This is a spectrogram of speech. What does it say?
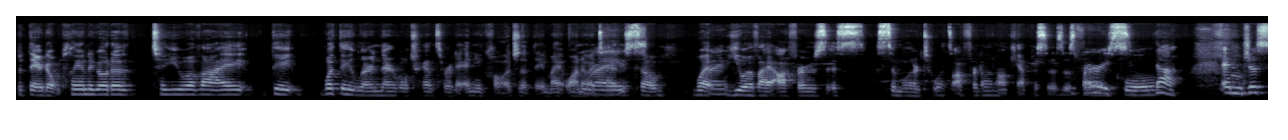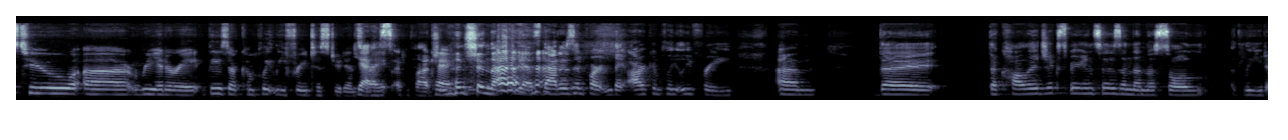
but they don't plan to go to, to u of i they what they learn there will transfer to any college that they might want to Right. attend so what Right. u of i offers is similar to what's offered on all campuses as far Very as cool. yeah And just to uh, reiterate, these are completely free to students, yes right? i'm glad Okay. you mentioned that yes that is important they are completely free um, the the college experiences and then the SOLE lead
